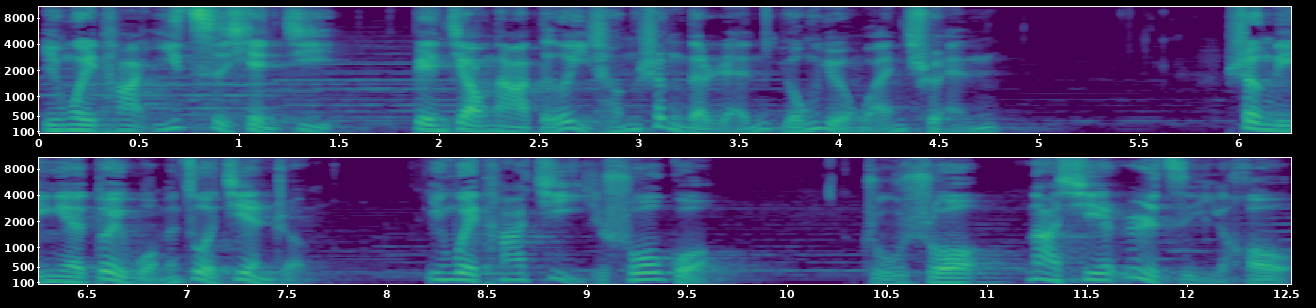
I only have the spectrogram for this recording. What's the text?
因为他一次献祭，便叫那得以成圣的人永远完全。圣灵也对我们做见证，因为他既已说过，主说那些日子以后，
